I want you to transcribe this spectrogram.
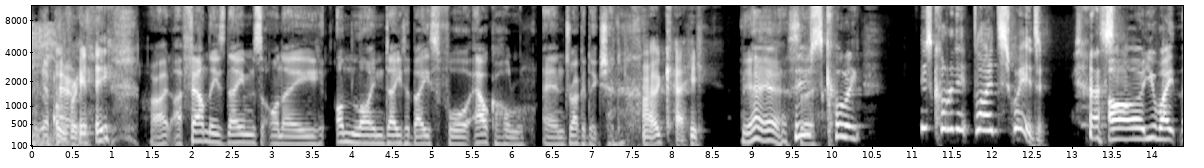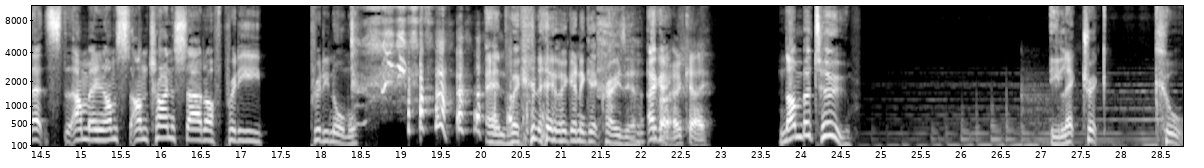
Oh, really? All right, I found these names on a online database for alcohol and drug addiction. Okay. yeah, yeah. so- Who's calling? Who's calling it blind squid? Oh, you wait. That's. I mean, I'm. I'm trying to start off pretty, pretty normal, and we're gonna we're gonna get crazier. Okay, Right, okay. number two. Electric Cool,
